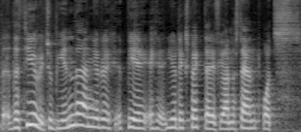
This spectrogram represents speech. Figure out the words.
the, the theory to be in there, and you'd be you'd expect that if you understand what's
